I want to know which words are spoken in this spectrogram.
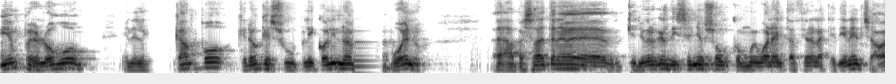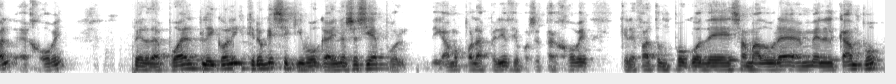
bien, pero luego en el campo creo que su play calling no es bueno. Eh, a pesar de tener, que yo creo que el diseño son con muy buenas intenciones las que tiene el chaval, es joven, pero después el play calling creo que se equivoca y no sé si es por, digamos, por la experiencia, por ser tan joven, que le falta un poco de esa madurez en el campo,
